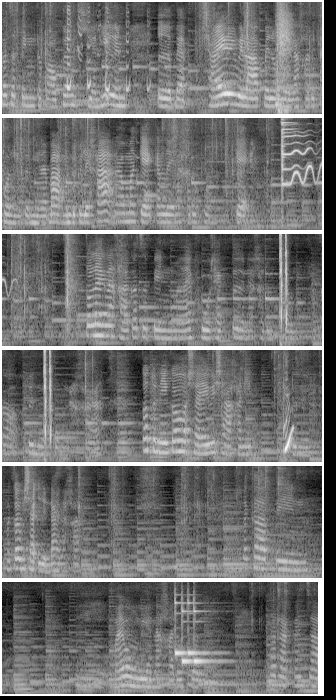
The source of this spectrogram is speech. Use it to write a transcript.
ก็จะเป็นกระเป๋าเครื่องเขียนที่เอิญเออแบบใช้เวลาไปโรงเรียนนะคะ ทุกคนจะมีอะไรบ้างมาดูกันเลยค่ะ เรามาแกะกันเลยนะคะ ทุกคนแกะ ตัวแรกนะคะก็จะเป็นไม้ protector นะคะทุกคนแล้วก็ครึ่งวงกลมนะคะ ก็ตัวนี้ก็ใช้วิชาคณิตเลยแล้วก็วิชาอื่นได้นะคะ แล้วก็เป็นนี่ไม้วงเวียนนะคะทุกคนน่ารักนะจ๊ะ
